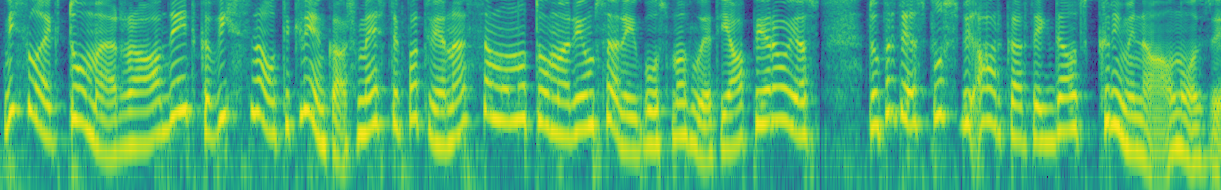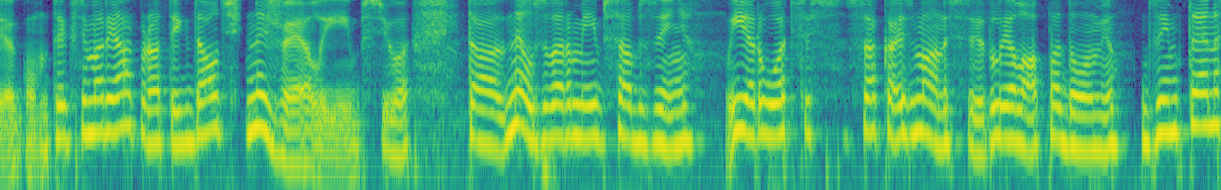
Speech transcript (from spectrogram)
Visu laiku tomēr rādīt, ka viss nav tik vienkārši. Mēs tepat vien esam, un nu, tomēr jums arī būs mazliet jāpieraujas. No pretējās puses bija ārkārtīgi daudz kriminālu noziegumu, teiksim, arī ārprātīgi daudz nežēlības, jo tā neuzvaramības apziņa, ierocis, saka, aiz manis ir lielā padomju dzimtene,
